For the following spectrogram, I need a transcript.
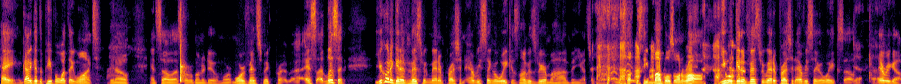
hey, got to give the people what they want, you know. And so that's what we're going to do. More more Vince McMahon. Uh, uh, listen, you're going to get a Vince McMahon impression every single week as long as Veer Mahaan vignettes are. As long as he mumbles on Raw, you will get a Vince McMahon impression every single week. So Yeah, uh, there we go.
